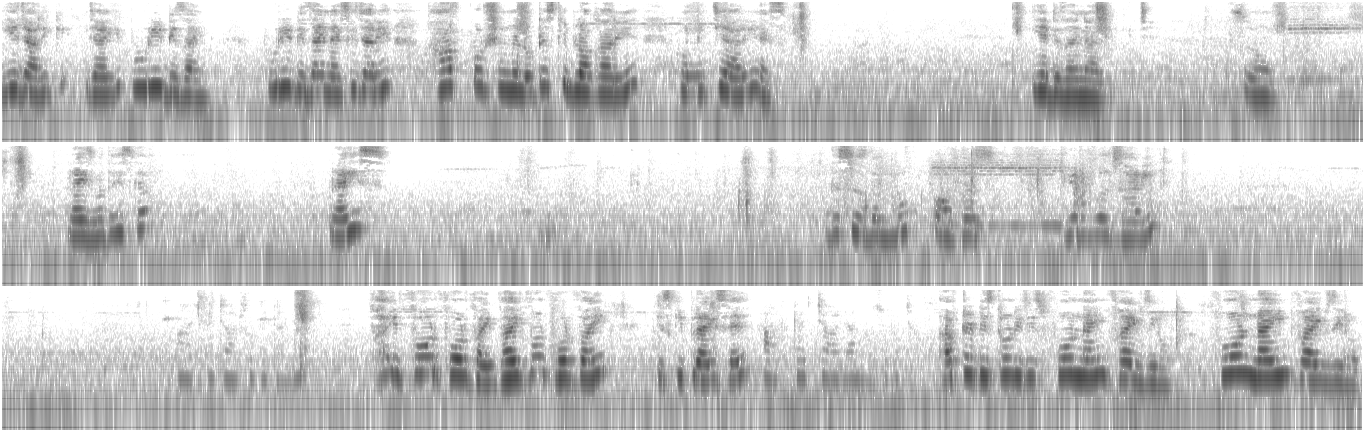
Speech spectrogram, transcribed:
ये जा रही जाएगी पूरी डिज़ाइन। पूरी डिज़ाइन ऐसी जा रही है, हाफ़ पोर्शन में लोटस की ब्लॉक आ रही है और नीचे आ रही है ऐसी। ये डिज़ाइन आ रही है सो प्राइस बताइए इसका। Price this is the look of this beautiful sari. Five four four five five four four five इसकी प्राइस है। After discount it is four nine five zero four nine five zero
